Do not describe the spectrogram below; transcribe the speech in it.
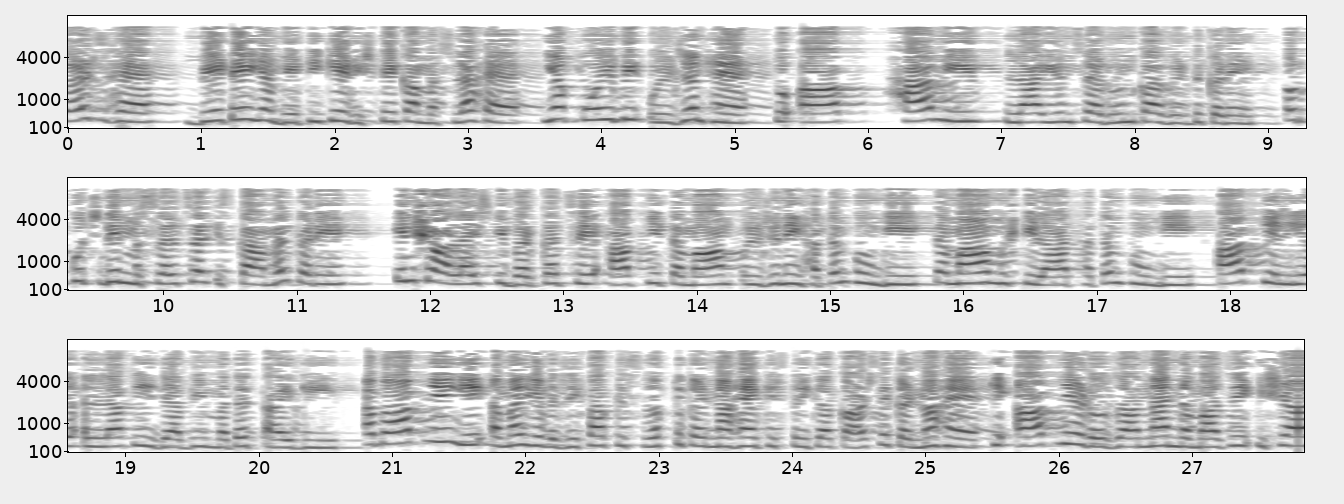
कर्ज है, बेटे या बेटी के रिश्ते का मसला है या कोई भी उलझन है तो आप हामिद लायुन सरून का विरद करें और कुछ दिन मुसलसल इसका अमल करें। इनशाला इसकी बरकत से आपकी तमाम उलझने खत्म होंगी, तमाम मुश्किलात खत्म होंगी। आपके लिए अल्लाह की इजाबी मदद आएगी। अब आपने ये अमल ये वजीफा किस वक्त करना है, किस तरीका कार से करना है कि आपने रोज़ाना नमाज़ इशा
